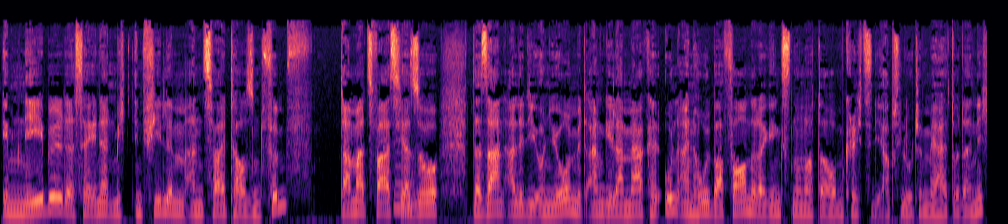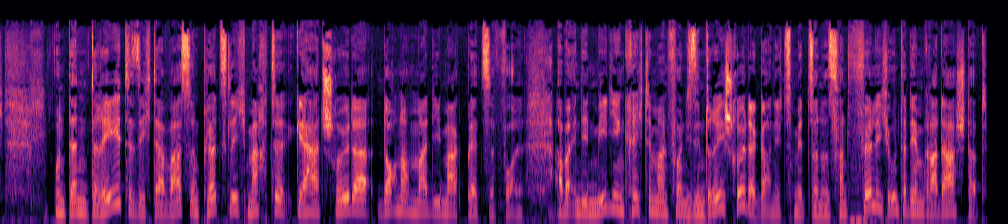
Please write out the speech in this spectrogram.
im Nebel. Das erinnert mich in vielem an 2005 Damals war es mhm. ja so, da sahen alle die Union mit Angela Merkel uneinholbar vorne, da ging es nur noch darum, kriegt sie die absolute Mehrheit oder nicht. Und dann drehte sich da was und plötzlich machte Gerhard Schröder doch nochmal die Marktplätze voll. Aber in den Medien kriegte man von diesem Dreh Schröder gar nichts mit, sondern es fand völlig unter dem Radar statt.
